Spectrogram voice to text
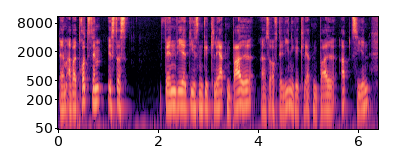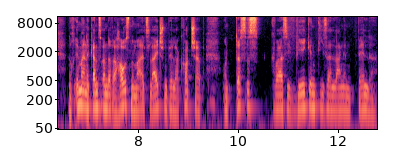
Ähm, aber trotzdem ist das, wenn wir diesen geklärten Ball, also auf der Linie geklärten Ball abziehen, noch immer eine ganz andere Hausnummer als Leitschen Bella Kotschap. Und das ist quasi wegen dieser langen Bälle.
